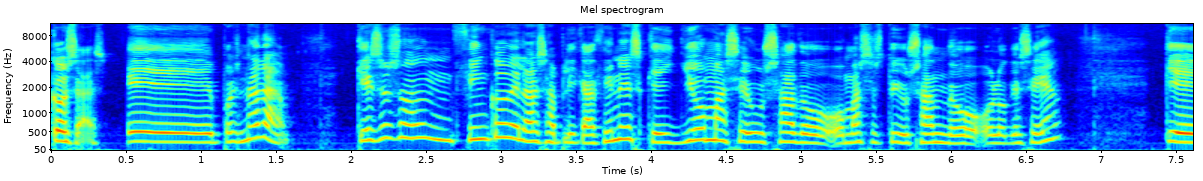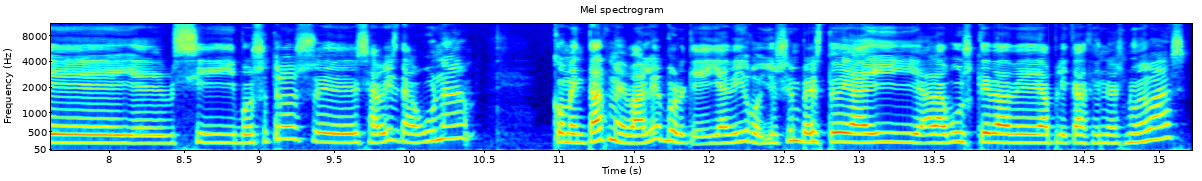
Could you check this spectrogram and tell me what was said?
cosas. Eh, pues nada, que esos son cinco de las aplicaciones que yo más he usado o más estoy usando o lo que sea. Que eh, si vosotros eh, sabéis de alguna, comentadme, ¿vale? Porque ya digo, yo siempre estoy ahí a la búsqueda de aplicaciones nuevas.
